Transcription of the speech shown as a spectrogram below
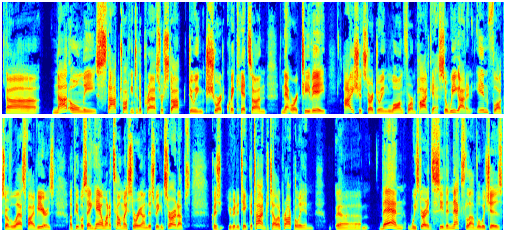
uh, not only stop talking to the press or stop doing short, quick hits on network TV, I should start doing long form podcasts. So we got an influx over the last five years of people saying, Hey, I want to tell my story on This Week in Startups because you're going to take the time to tell it properly. And, um, then we started to see the next level, which is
